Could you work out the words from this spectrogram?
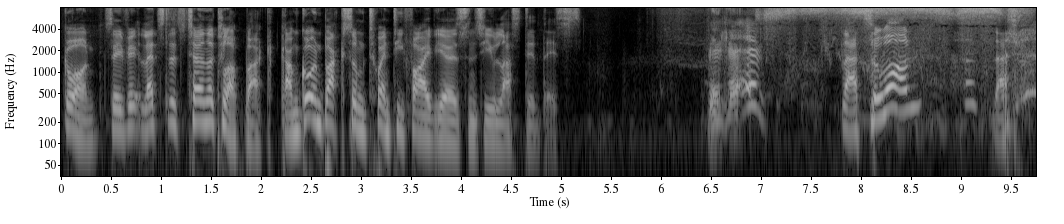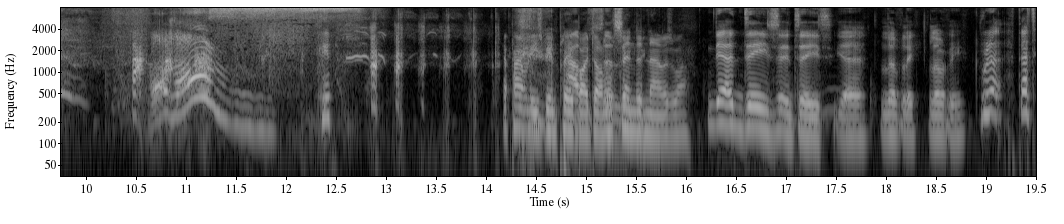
Go on, see if it, let's let's turn the clock back. I'm going back some 25 years since you last did this. Figgis. That's the one. That's Apparently, he's been played by Donald. Sinden now as well. yeah, indeed, indeed. Yeah, lovely, lovely. Re- That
